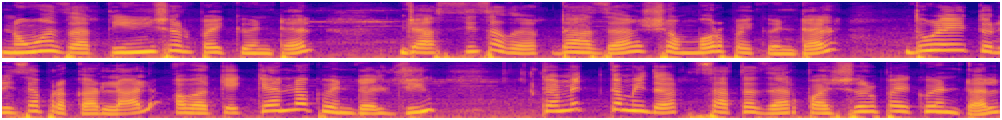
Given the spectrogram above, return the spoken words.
नऊ हजार तीनशे रुपये क्विंटल. जास्तीचा दर दहा हजार शंभर रुपये क्विंटल. धुळे तुरीचा प्रकार लाल. आवक एक्क्याण्णव क्विंटलची. कमीत कमी दर सात हजार पाचशे रुपये क्विंटल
